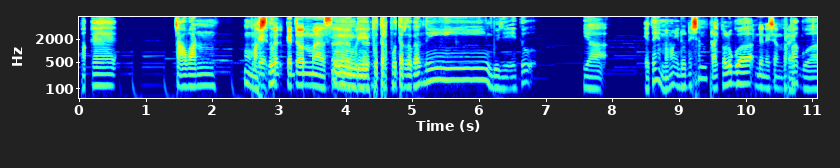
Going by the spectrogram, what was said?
pakai cawan emas tuh kayak cawan emas eh, Hmm, bener. diputar-putar tuh kan nih bunyi itu ya itu ya memang Indonesian pride kalau gua Indonesian apa Pride gua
